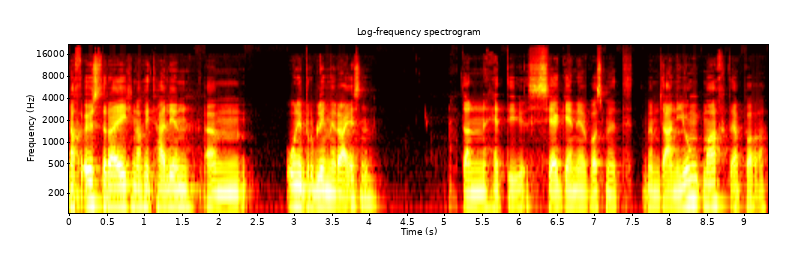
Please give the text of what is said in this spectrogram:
nach Österreich, nach Italien ähm, ohne Probleme reisen. Dann hätte ich sehr gerne was mit, mit dem Dani Jung gemacht, ein paar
